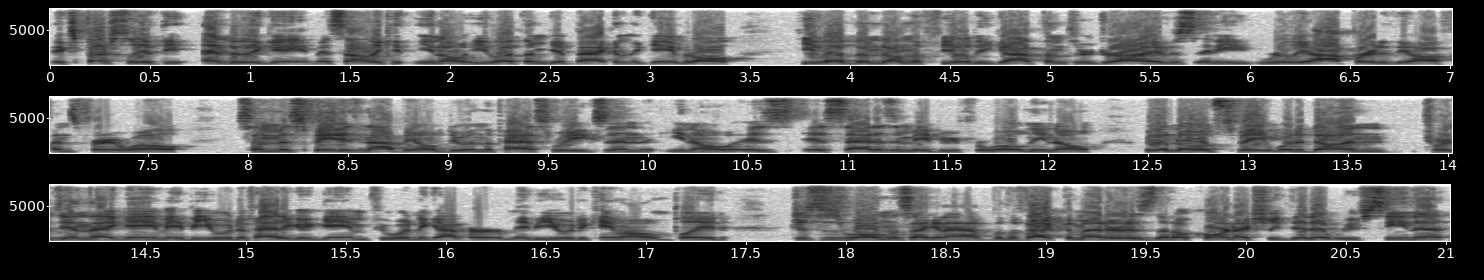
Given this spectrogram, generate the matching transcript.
especially at the end of the game. It's not like, you know, he let them get back in the game at all. He led them down the field, he got them through drives, and he really operated the offense very well something that Speight has not been able to do in the past weeks. And, you know, as, as sad as it may be for Wilton, you know, we don't know what Speight would have done towards the end of that game. Maybe he would have had a good game if he wouldn't have got hurt. Maybe he would have came out and played just as well in the second half. But the fact of the matter is that O'Korn actually did it. We've seen it.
